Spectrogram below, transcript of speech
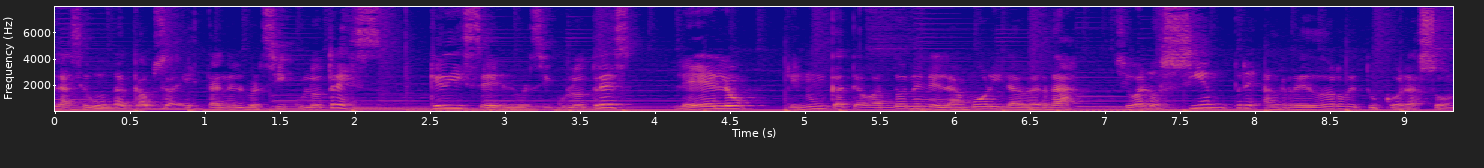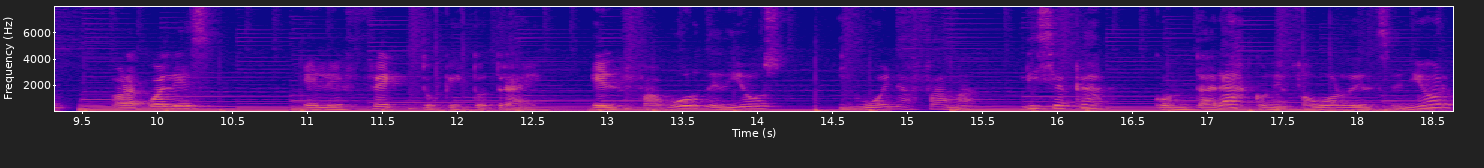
la segunda causa está en el versículo 3. ¿Qué dice el versículo 3? Léelo, que nunca te abandonen el amor y la verdad. Llévalo siempre alrededor de tu corazón. Ahora, ¿cuál es el efecto que esto trae? El favor de Dios y buena fama. Dice acá, contarás con el favor del Señor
